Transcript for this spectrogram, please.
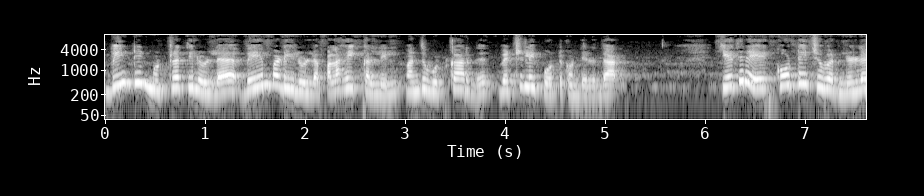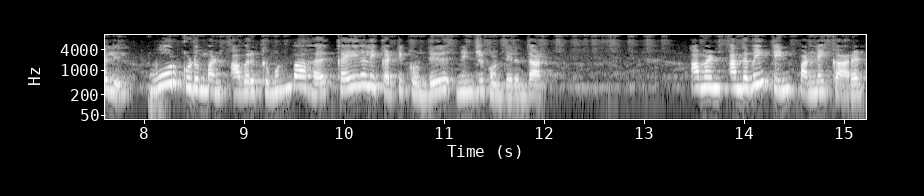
வீட்டின் முற்றத்தில் உள்ள வேம்படியில் உள்ள பலகைக்கல்லில் வந்து உட்கார்ந்து வெற்றிலை போட்டுக் கொண்டிருந்தார். எதிரே கோட்டை சுவர் நிழலில் ஊர் குடும்பன் அவருக்கு முன்பாக கைகளை கட்டிக்கொண்டு நின்று கொண்டிருந்தான். அவன் அந்த வீட்டின் பண்ணைக்காரன்.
